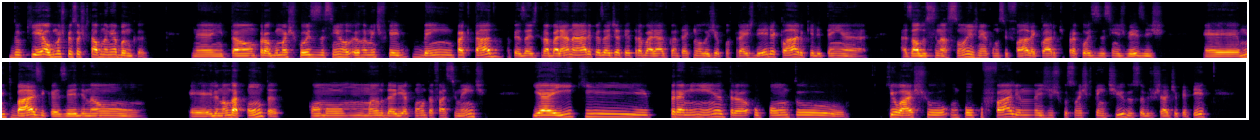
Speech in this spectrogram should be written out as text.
do que algumas pessoas que estavam na minha banca. Né? Então, para algumas coisas assim, eu, eu, realmente fiquei bem impactado, apesar de trabalhar na área, apesar de já ter trabalhado com a tecnologia por trás dele. É claro que ele tem a, as alucinações, né, como se fala. É claro que para coisas assim, às vezes é, muito básicas, ele não é, ele não dá conta, como um humano daria conta facilmente. E é aí que para mim entra o ponto que eu acho um pouco falho nas discussões que tem tido sobre o chat GPT,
